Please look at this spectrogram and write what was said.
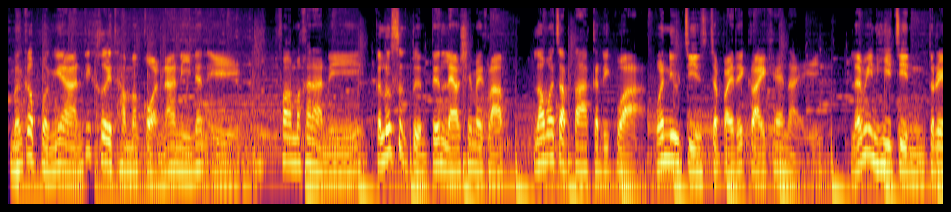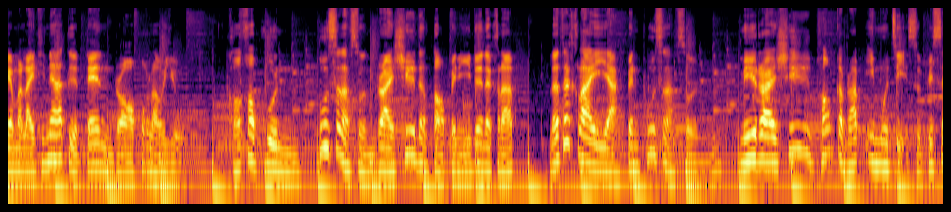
เหมือนกับผลงานที่เคยทำมาก่อนหน้านี้นั่นเอง ฟังมาขนาดนี้ก็รู้สึกตื่นเต้นแล้วใช่ไหมครับ เรามาจับตากันดีกว่าว่า New Jeans จะไปได้ไกลแค่ไหน และมินฮีจินเตรียมอะไรที่น่าตื่นเต้นรอพวกเราอยู่ ขอขอบคุณผู้สนับสนุนรายชื่อดังต่อไปนี้ด้วยนะครับ และถ้าใครอยากเป็นผู้สนับสนุน มีรายชื่อพร้อมกับรับอิโมจิสุดพิเศ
